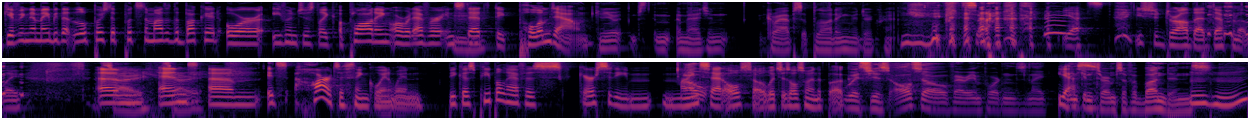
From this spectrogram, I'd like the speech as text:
giving them maybe that little push that puts them out of the bucket, or even just like applauding or whatever, instead they pull them down. Can you imagine crabs applauding with their crab? yes, you should draw that definitely. Um, Sorry, and sorry. Um, it's hard to think win-win because people have a scarcity m- mindset also, which is also in the book. Which is also very important. Like Yes. think in terms of abundance. hmm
